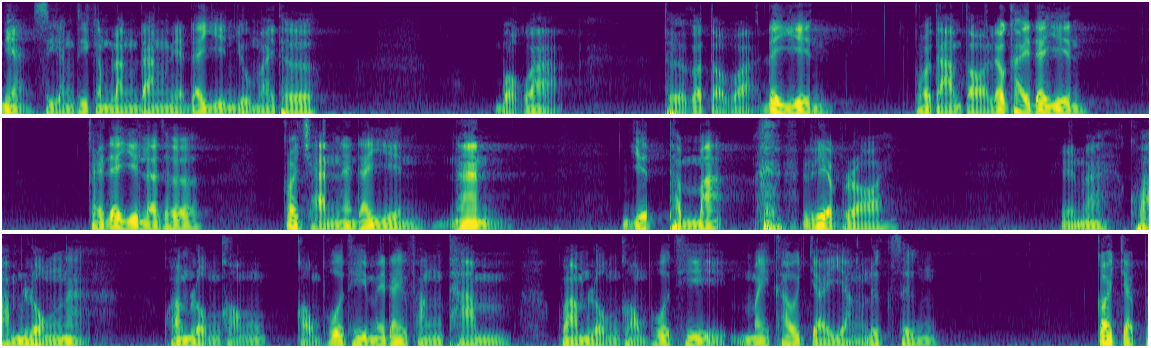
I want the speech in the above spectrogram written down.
เนี่ยเสียงที่กำลังดังเนี่ยได้ยินอยู่ไหมเธอ บอกว่า เธอก็ตอบว่า ได้ยิน พอถามต่อแล้วใครได้ยิน ใครได้ยินล่ะเธอ ก็ฉันนะได้ยิน นั่น ยึดธรรมะ เรียบร้อย เห็นไหมความหลงอะ ความหลงของของผู้ที่ไม่ได้ฟังธรรม ความหลงของผู้ที่ไม่เข้าใจอย่างลึกซึ้ง ก็จะไป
